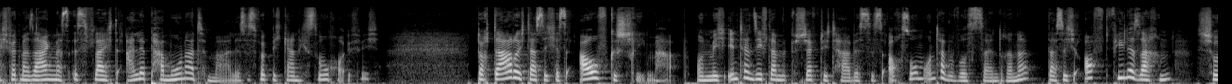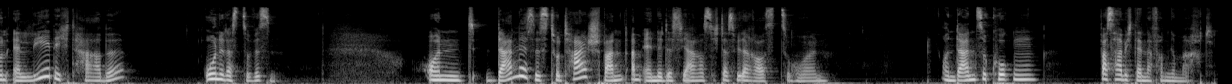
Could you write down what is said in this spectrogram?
ich würde mal sagen, das ist vielleicht alle paar Monate mal. Es ist wirklich gar nicht so häufig. Doch dadurch, dass ich es aufgeschrieben habe und mich intensiv damit beschäftigt habe, ist es auch so im Unterbewusstsein drinne, dass ich oft viele Sachen schon erledigt habe, ohne das zu wissen. Und dann ist es total spannend, am Ende des Jahres sich das wieder rauszuholen. Und dann zu gucken, was habe ich denn davon gemacht?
